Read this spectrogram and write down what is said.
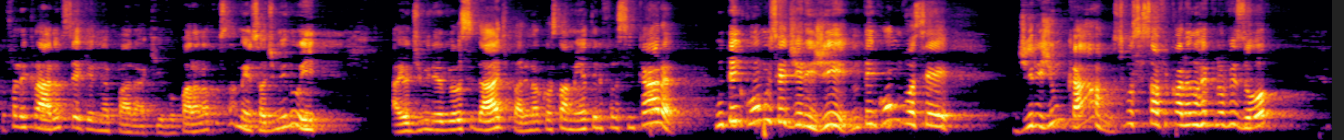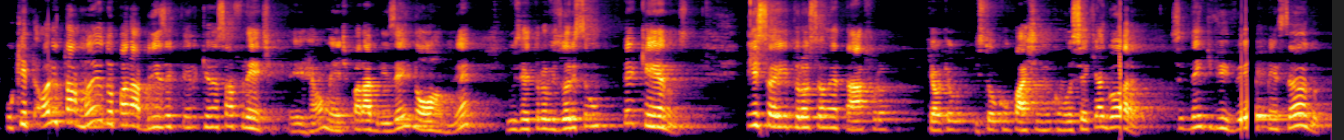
Eu falei, claro, eu sei que ele não é parar aqui, eu vou parar no acostamento, só diminuir. Aí eu diminui a velocidade, parei no acostamento, ele falou assim, cara, não tem como você dirigir, não tem como você dirigir um carro se você só fica olhando o retrovisor. Porque olha o tamanho do para-brisa que tem aqui na sua frente. E realmente o para-brisa é enorme, né? E os retrovisores são pequenos. Isso aí trouxe uma metáfora que é o que eu estou compartilhando com você aqui agora. Você tem que viver pensando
